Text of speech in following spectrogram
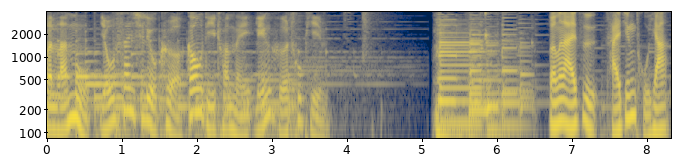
本栏目由三十六氪高低传媒联合出品。本文来自财经涂鸦。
